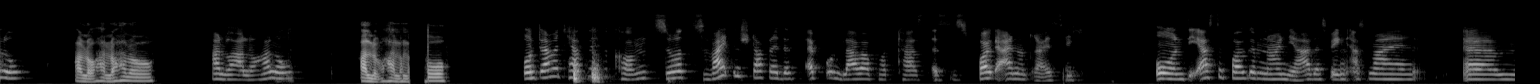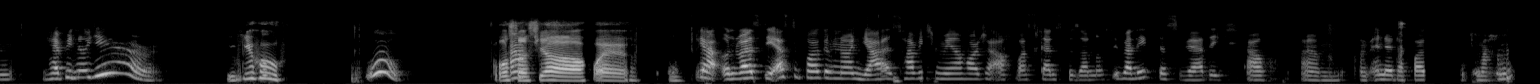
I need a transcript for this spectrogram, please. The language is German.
hallo. Hallo, hallo, hallo. Hallo, hallo, hallo. Hallo, hallo, hallo. Und damit herzlich willkommen zur zweiten Staffel des App und Lava Podcasts. Es ist Folge 31 und die erste Folge im neuen Jahr. Deswegen erstmal ähm, Happy New Year! Juhu. Woo! Frohes Ah. Jahr. Well. Ja, und weil es die erste Folge im neuen Jahr ist, habe ich mir heute auch was ganz Besonderes überlegt. Das werde ich auch ähm, am Ende der Folge machen.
